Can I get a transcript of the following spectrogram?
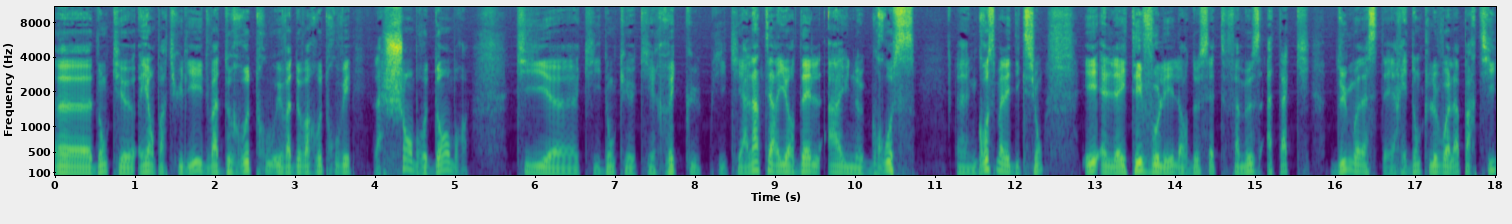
Euh, donc, et en particulier, il va, il va devoir retrouver la chambre d'ambre qui, euh, qui donc euh, qui, qui, à l'intérieur d'elle a une grosse une grosse malédiction. Et elle a été volée lors de cette fameuse attaque du monastère. Et donc le voilà parti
